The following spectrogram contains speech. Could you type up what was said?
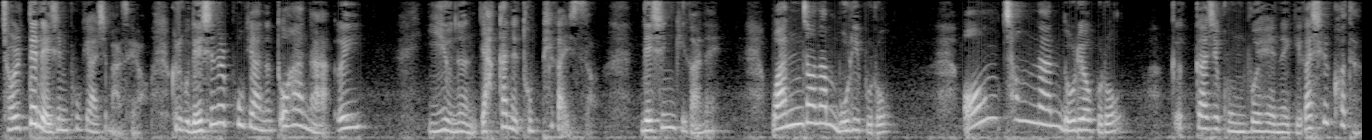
절대 내신 포기하지 마세요. 그리고 내신을 포기하는 또 하나의 이유는 약간의 도피가 있어. 내신 기간에 완전한 몰입으로 엄청난 노력으로 끝까지 공부해내기가 싫거든.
